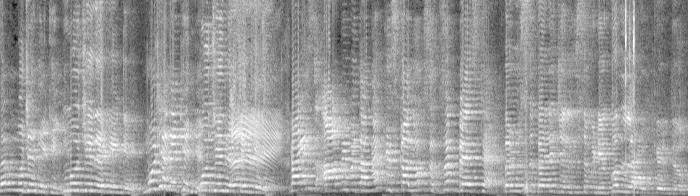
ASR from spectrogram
सब मुझे देखेंगे। मुझे देखेंगे। मुझे देखेंगे। मुझे देखेंगे। गाइस आप ही बताना किसका लुक सबसे बेस्ट है। पर उससे पहले जल्दी से वीडियो को लाइक कर दो।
